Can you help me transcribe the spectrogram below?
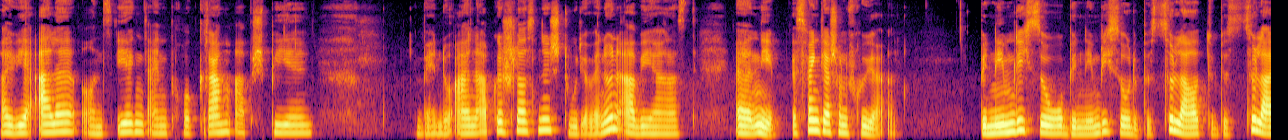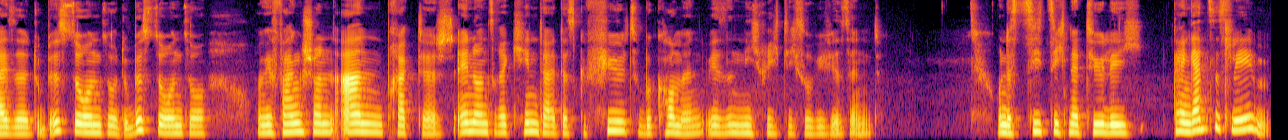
Weil wir alle uns irgendein Programm abspielen. Wenn du eine abgeschlossene Studie, wenn du ein Abi hast. Äh, nee, es fängt ja schon früher an. Benimm dich so, benimm dich so, du bist zu laut, du bist zu leise, du bist so und so, du bist so und so. Und wir fangen schon an, praktisch in unserer Kindheit das Gefühl zu bekommen, wir sind nicht richtig so, wie wir sind. Und es zieht sich natürlich dein ganzes Leben,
